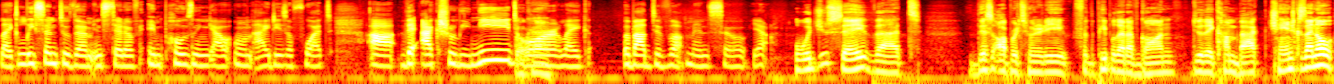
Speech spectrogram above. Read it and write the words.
like listen to them instead of imposing our own ideas of what uh, they actually need Okay. or like about development. So yeah. Would you say that this opportunity for the people that have gone, do they come back changed? Because I know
